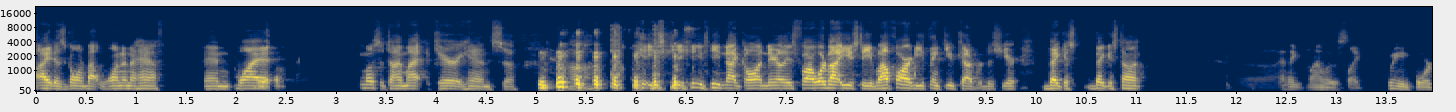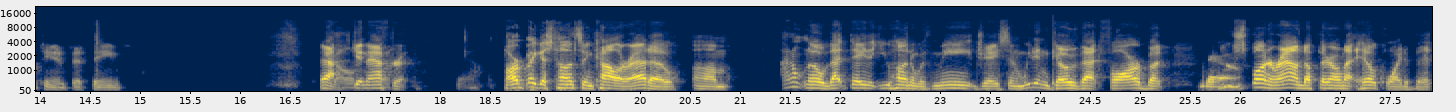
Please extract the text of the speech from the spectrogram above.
Ida's going about one and a half, and Wyatt. Most of the time, I carry him, so uh, he, he- he's not going nearly as far. What about you, Steve? How far do you think you covered this year? Biggest biggest hunt? I think mine was like between 14 and 15. Yeah, getting after it. Yeah. Our biggest hunts in Colorado. Um, I don't know that day that you hunted with me, Jason. We didn't go that far, but No. you spun around up there on that hill quite a bit.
